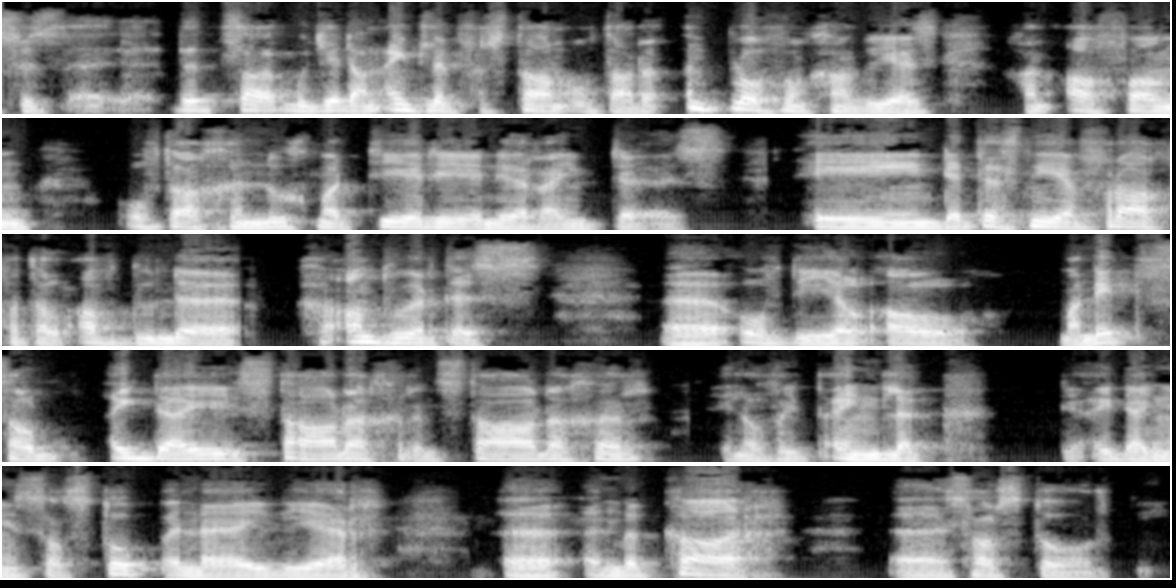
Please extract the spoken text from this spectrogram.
soos uh, dit sal moet jy dan eintlik verstaan of daar 'n inploffing gaan wees, gaan afhang of daar genoeg materie in die ruimte is. En dit is nie 'n vraag wat al afdoende geantwoord is uh of die heelal maar net sal uitdui stadiger en stadiger en of uiteindelik die uitdaging sal stop en hy weer uh in mekaar uh, sal stort nie.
